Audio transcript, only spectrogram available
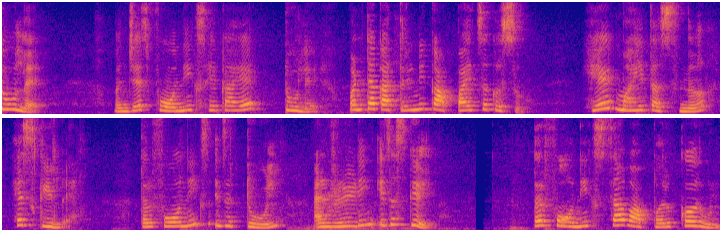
टूल आहे. म्हणजेच फोनिक्स हे काय आहे? टूल आहे. पण त्या कात्रीने कापायचं कसं? हे माहीत असणं हे स्किल आहे. तर phonics is a tool and reading is a skill तर फोनिक्सचा वापर करून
